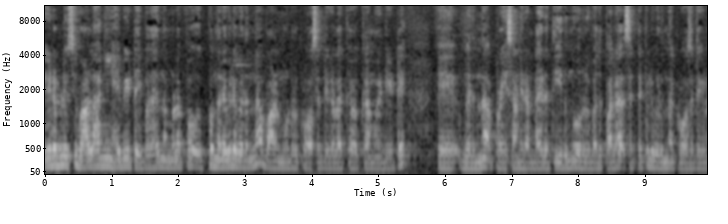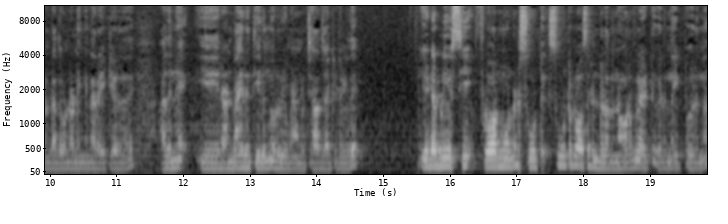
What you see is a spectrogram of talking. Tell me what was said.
ഇ ഡബ്ല്യു സി വാൾ ഹാങ്ങിങ് ഹെവി ടൈപ്പ് അതായത് നമ്മളിപ്പോൾ ഇപ്പോൾ നിലവിൽ വരുന്ന വാൾ മോഡർ ക്ലോസറ്റുകളൊക്കെ വെക്കാൻ വേണ്ടിയിട്ട് വരുന്ന പ്രൈസാണ് രണ്ടായിരത്തി ഇരുന്നൂറ് രൂപ. അത് പല സെറ്റപ്പിൽ വരുന്ന ക്ലോസറ്റുകളുണ്ട് അതുകൊണ്ടാണ് ഇങ്ങനെ റേറ്റ് വരുന്നത്. അതിന് ഈ രണ്ടായിരത്തി ഇരുന്നൂറ് രൂപ നമ്മൾ ചാർജ് ആക്കിയിട്ടുള്ളത്. E W C floor mounted suit suit closet ഉണ്ടല്ലോ. നോർമലായിട്ട് വരുന്ന ഇപ്പോൾ വരുന്ന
